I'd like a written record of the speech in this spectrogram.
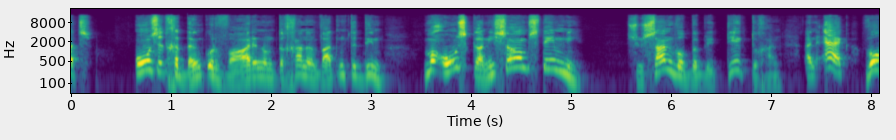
Maat, ons het gedink oor waarheen om te gaan en wat om te doen, maar ons kan nie saamstem nie. Susan wil biblioteek toe gaan en ek wil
